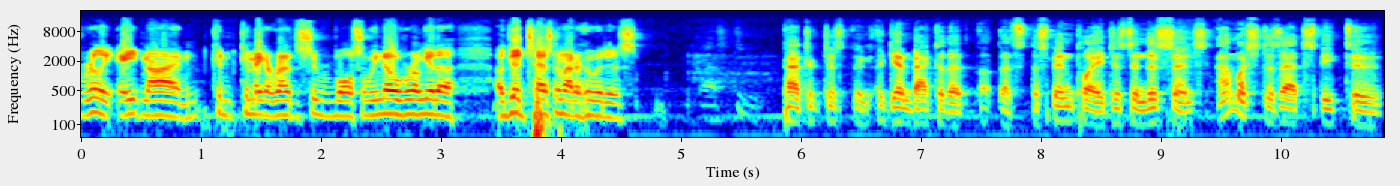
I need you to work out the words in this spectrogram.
really eight, nine, can, can make a run at the Super Bowl. So we know we're going to get a, a good test no matter who it is. Patrick, just again back to the, uh, the the spin play. Just in this sense, how much does that speak to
